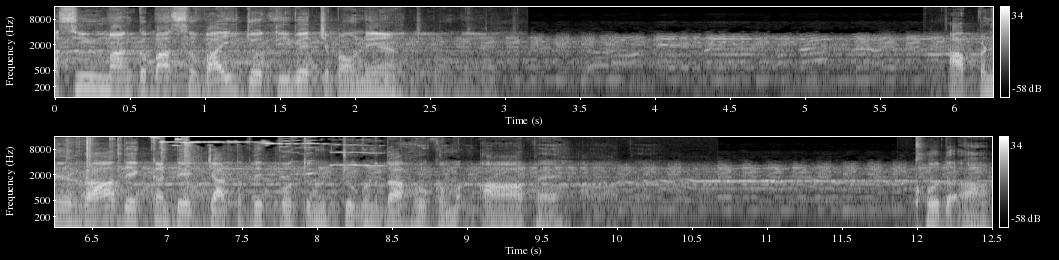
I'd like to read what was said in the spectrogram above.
ਅਸੀਂ ਮੰਗ ਬਸ ਵਾਈ ਜੋਤੀ ਵਿੱਚ ਪਾਉਨੇ ਆ। ਆਪਣੇ ਰਾਹ ਦੇ ਕੰਡੇ ਜੱਟ ਦੇ ਪੁੱਤ ਨੂੰ ਚੁਗਣ ਦਾ ਹੁਕਮ ਆਪ ਹੈ। ਖੁਦ ਆਪ।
